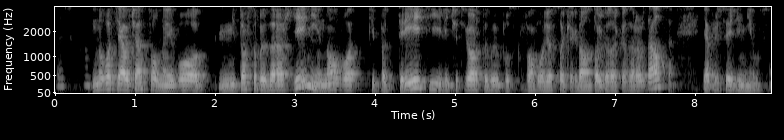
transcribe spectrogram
Бродского. ну вот я участвовал на его не то чтобы зарождении, но вот типа третий или четвертый выпуск во Владивостоке, когда он только-только зарождался, я присоединился.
